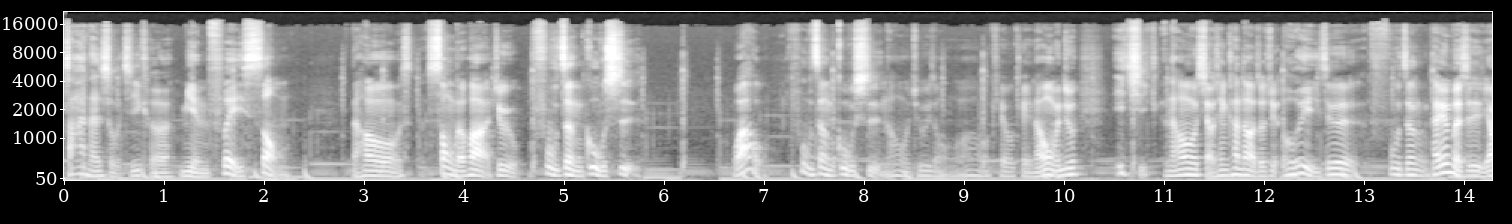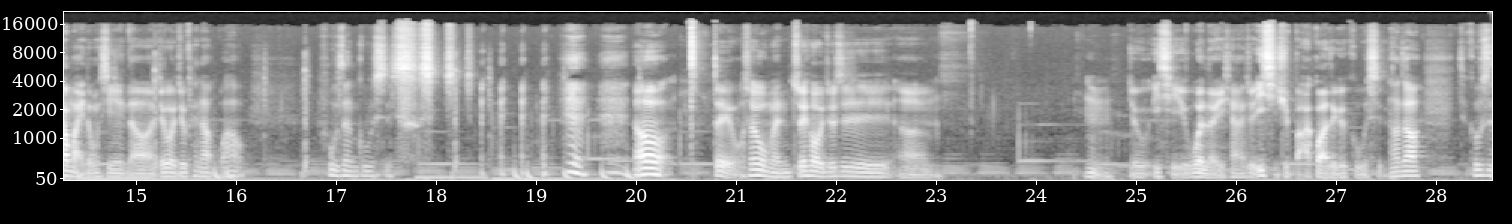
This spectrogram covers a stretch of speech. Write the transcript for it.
渣男手机壳免费送，然后送的话就附赠故事。哇哦，附赠故事，然后我就一种哇，OK OK，然后我们就一起，然后小千看到之后就，哦，这个附赠，他原本是要买东西，你知道吗？结果就看到哇哦互。赠故事，然后对，所以我们最后就是嗯嗯，就一起问了一下，就一起去八卦这个故事。然后知道这故事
